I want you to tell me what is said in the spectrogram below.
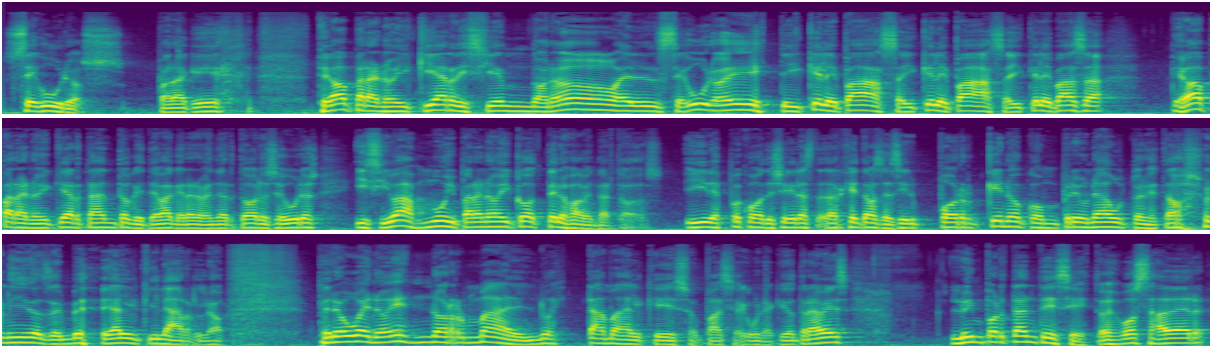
seguros para que te va a paranoiquear diciendo, no, el seguro este, y qué le pasa, y qué le pasa, y qué le pasa. Te va a paranoiquear tanto que te va a querer vender todos los seguros. Y si vas muy paranoico, te los va a vender todos. Y después, cuando te llegue la tarjeta, vas a decir, ¿por qué no compré un auto en Estados Unidos en vez de alquilarlo? Pero bueno, es normal, no está mal que eso pase alguna que otra vez. Lo importante es esto, es vos saber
